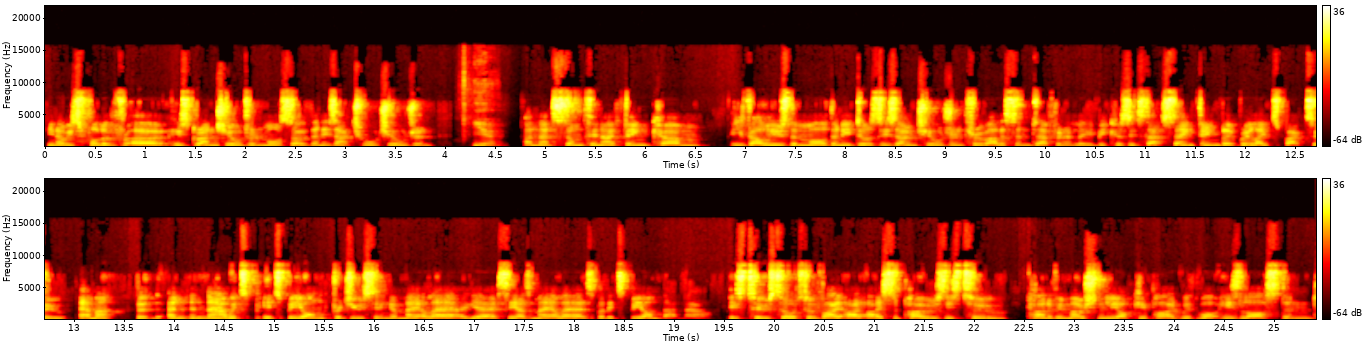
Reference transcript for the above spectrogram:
you know he's full of uh, his grandchildren more so than his actual children yeah and that's something i think um, he values them more than he does his own children through Alicent, definitely, because it's that same thing that relates back to Aemma. That, and, and now it's it's beyond producing a male heir. Yes, he has male heirs, but it's beyond that now. He's too sort of, I, I, I suppose, he's too kind of emotionally occupied with what he's lost, and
